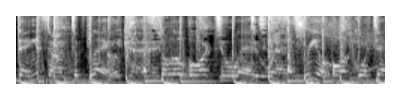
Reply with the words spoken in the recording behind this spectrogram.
thing. It's time to play. A solo or duet. A trio or quartet.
